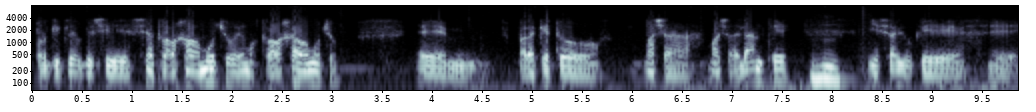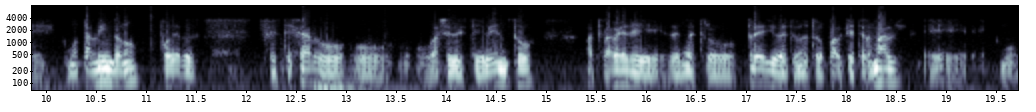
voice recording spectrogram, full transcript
porque creo que se, se ha trabajado mucho, hemos trabajado mucho eh, para que esto vaya vaya adelante. Y es algo que eh, como tan lindo no poder festejar o, hacer este evento a través de, de nuestro predio desde nuestro parque termal. Eh, como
